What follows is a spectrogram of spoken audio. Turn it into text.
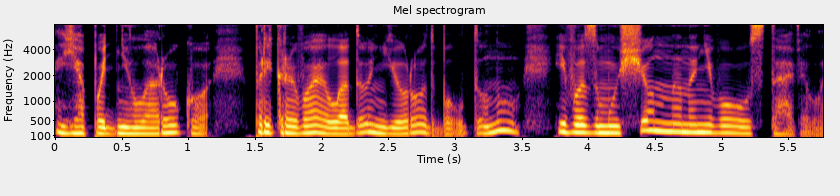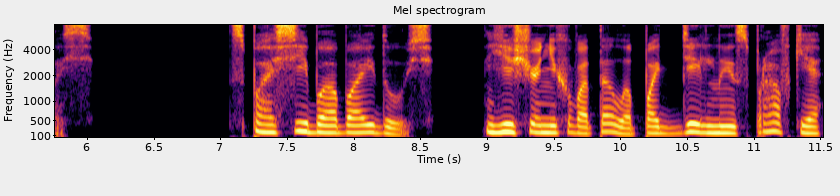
Я подняла руку, прикрывая ладонью рот болтуну, и возмущенно на него уставилась. «Спасибо, обойдусь. Еще не хватало поддельные справки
